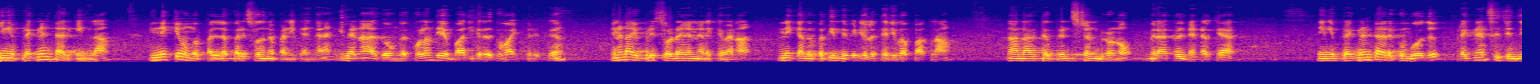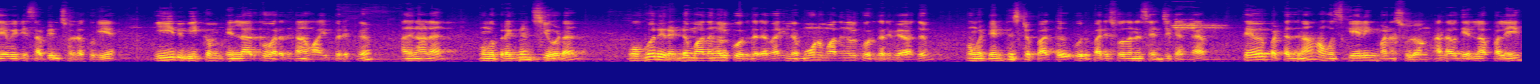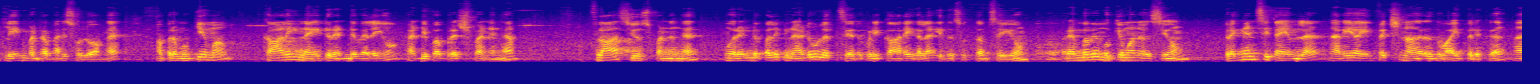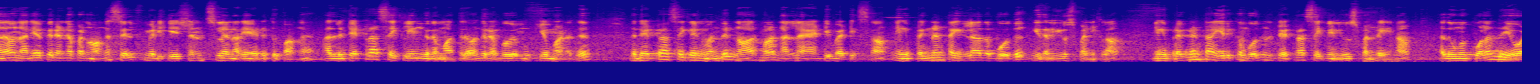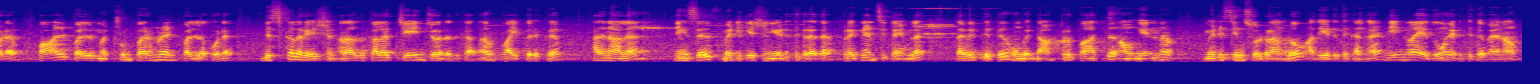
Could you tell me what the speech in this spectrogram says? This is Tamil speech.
நீங்கள் ப்ரெக்னெண்ட்டாக இருக்கீங்களா? இன்றைக்கே உங்கள் பல்ல பரிசோதனை பண்ணிக்கோங்க. இல்லைன்னா அது உங்கள் குழந்தைய பாதிக்கிறதுக்கு வாய்ப்பு இருக்குது என்னடா இப்படி சொல்கிறேன்னு நினைக்க வேணாம். இன்றைக்கி அதை பற்றி இந்த வீடியோவில் தெளிவாக பார்க்கலாம். நான் doctor Princeton Bruno Miracle Dental Care நீங்கள் ப்ரெக்னெண்ட்டாக இருக்கும்போது ப்ரெக்னென்சி ஜிஞ்சைவைட்டிஸ் அப்படின்னு சொல்லக்கூடிய ஈர் வீக்கம் எல்லாருக்கும் வரதுக்கான வாய்ப்பு இருக்குது அதனால் உங்கள் ப்ரெக்னென்சியோட ஒவ்வொரு ரெண்டு மாதங்களுக்கு ஒரு தடவை இல்லை மூணு மாதங்களுக்கு ஒரு தடவையாவது உங்கள் டென்டிஸ்ட்டை பார்த்து ஒரு பரிசோதனை செஞ்சுக்கோங்க. தேவைப்பட்டதுன்னா அவங்க ஸ்கேலிங் பண்ண சொல்லுவாங்க. அதாவது எல்லா பல்லையும் க்ளீன் பண்ணுற மாதிரி சொல்லுவாங்க. அப்புறம் முக்கியமாக காலை நைட்டு ரெண்டு வேளையும் கண்டிப்பாக ப்ரெஷ் பண்ணுங்கள் ஃப்ளாஸ் யூஸ் பண்ணுங்கள் உங்கள் ரெண்டு பல்லுக்கு நடுவில் சேரக்கூடிய காரைகளை இது சுத்தம் செய்யும். ரொம்பவே முக்கியமான விஷயம். ப்ரெக்னென்சி டைமில் நிறைய இன்ஃபெக்ஷன் ஆகிறதுக்கு வாய்ப்பு இருக்குது அதனால் நிறைய பேர் என்ன பண்ணுவாங்க? செல்ஃப் மெடிகேஷன்ஸில் நிறைய எடுத்துப்பாங்க. அதில் டெட்ராசைக்ளின்ங்கிற மாத்திரை வந்து ரொம்பவே முக்கியமானது. இந்த டெட்ராசைக்ளின் வந்து நார்மலாக நல்ல ஆன்டிபயோட்டிக்ஸ் தான். நீங்கள் ப்ரெக்னெண்ட்டாக இல்லாத போது இதனை யூஸ் பண்ணிக்கலாம். நீங்கள் ப்ரெக்னெண்ட்டாக இருக்கும்போது இந்த டெட்ராசைக்ளின் யூஸ் பண்ணுறீங்கன்னா அது உங்கள் குழந்தையோட பால் பல் மற்றும் பெர்மனன்ட் பல்ல கூட டிஸ்கலரேஷன் அதாவது கலர் சேஞ்ச் வர்றதுக்கான வாய்ப்பு இருக்குது அதனால் நீங்கள் செல்ஃப் மெடிகேஷன் எடுத்துக்கிறத ப்ரெக்னென்சி டைமில் தவிர்த்துட்டு உங்கள் டாக்டர் பார்த்து அவங்க என்ன மெடிசின் சொல்கிறாங்களோ அதை எடுத்துக்கங்க. நீங்களாம் எதுவும் எடுத்துக்க வேணாம்.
